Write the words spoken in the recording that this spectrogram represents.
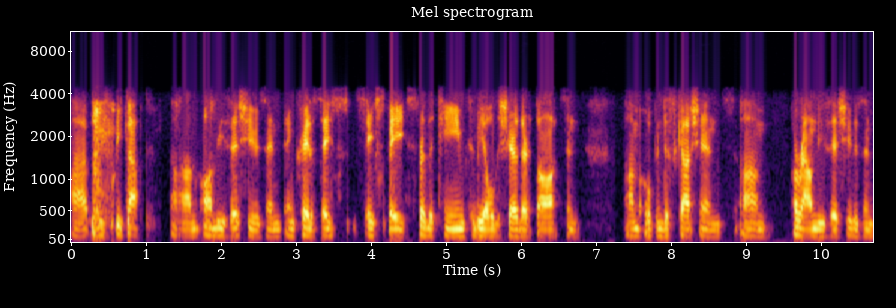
uh, we speak up um, on these issues and, and create a safe safe space for the team to be able to share their thoughts and um, open discussions um, around these issues. And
